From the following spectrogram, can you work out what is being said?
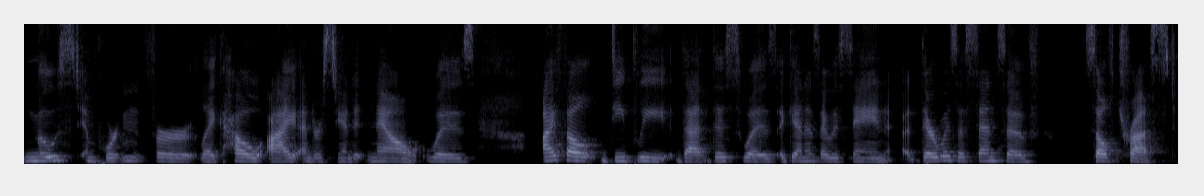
most important for like how i understand it now was i felt deeply that this was again as i was saying uh, there was a sense of self trust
